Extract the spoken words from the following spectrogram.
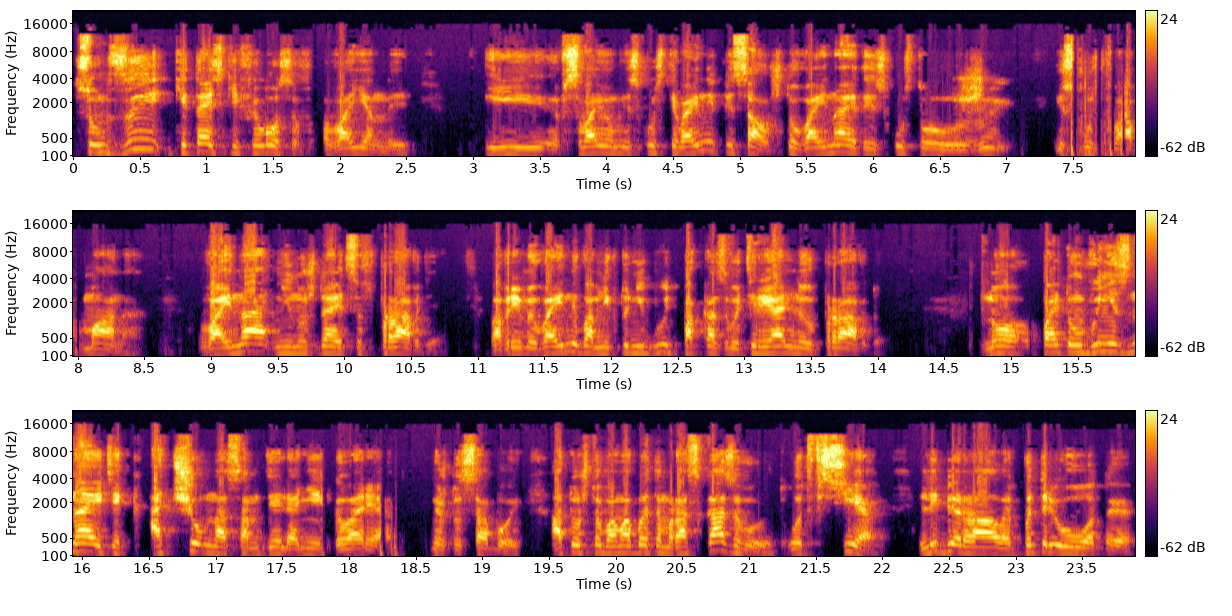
Сунзы, китайский философ военный, и в своем искусстве войны писал, что война – это искусство лжи, искусство обмана. Война не нуждается в правде. Во время войны вам никто не будет показывать реальную правду. Но поэтому вы не знаете, о чем на самом деле они говорят между собой. А то, что вам об этом рассказывают, вот все либералы, патриоты,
